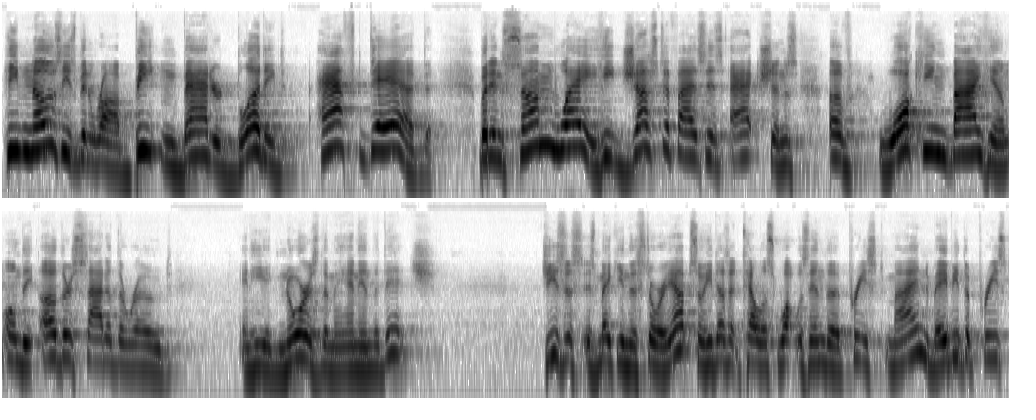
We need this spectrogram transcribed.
He knows he's been robbed, beaten, battered, bloodied, half dead. But in some way, he justifies his actions of walking by him on the other side of the road, and he ignores the man in the ditch. Jesus is making this story up, so he doesn't tell us what was in the priest's mind. Maybe the priest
